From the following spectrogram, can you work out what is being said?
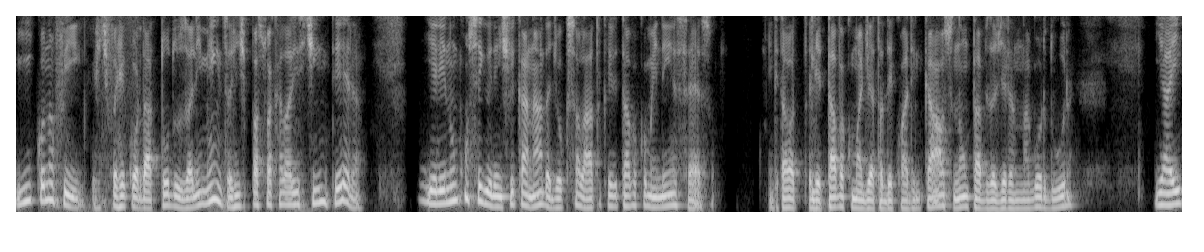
E quando eu fui, a gente foi recordar todos os alimentos, a gente passou aquela listinha inteira. E ele não conseguiu identificar nada de oxalato que ele estava comendo em excesso. Ele estava ele tava com uma dieta adequada em cálcio, não estava exagerando na gordura. E aí,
